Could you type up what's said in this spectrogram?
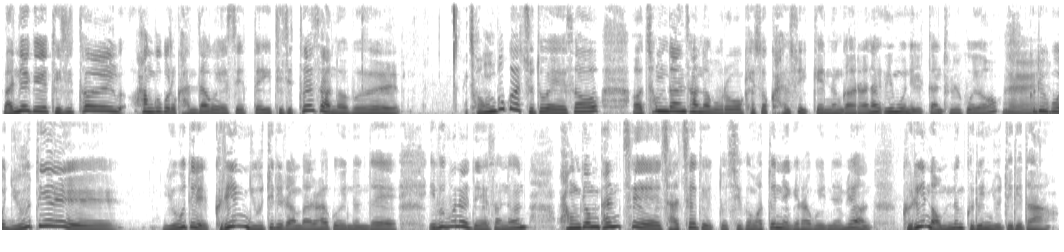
만약에 디지털 한국으로 간다고 했을 때 이 디지털 산업을 정부가 주도해서 어, 첨단 산업으로 계속 갈 수 있겠는가라는 의문이 일단 들고요. 네. 그리고 뉴딜 뉴딜, 그린 뉴딜이란 말을 하고 있는데 이 부분에 대해서는 환경 단체 자체도 또 지금 어떤 얘기를 하고 있냐면 그린 없는 그린 뉴딜이다.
